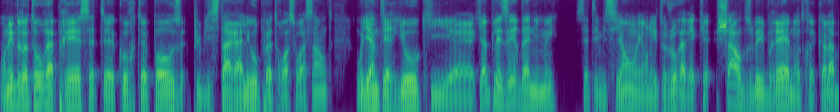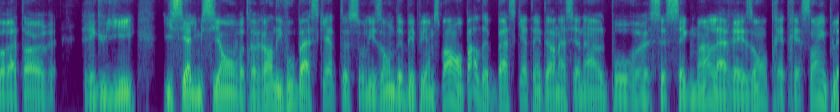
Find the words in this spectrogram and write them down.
On est de retour après cette courte pause publicitaire à Léo 360. William Thériault qui, euh, qui a le plaisir d'animer cette émission et on est toujours avec Charles Dubébret, notre collaborateur régulier ici à l'émission, votre rendez-vous basket sur les ondes de BPM Sport. On parle de basket international pour euh, ce segment. La raison, très très simple,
